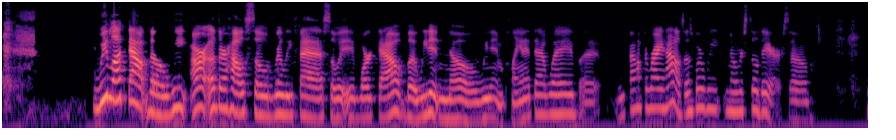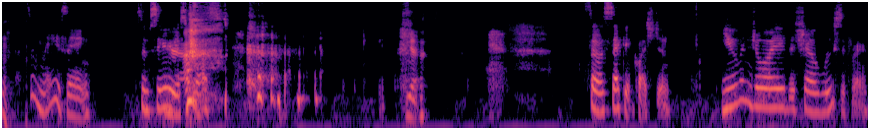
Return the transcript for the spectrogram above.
we lucked out though. We our other house sold really fast, so it, it worked out, but we didn't know. We didn't plan it that way, but we found the right house. That's where we, you know, we're still there. So that's amazing. Some serious yeah. trust. yes. So, second question. You enjoy the show Lucifer,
